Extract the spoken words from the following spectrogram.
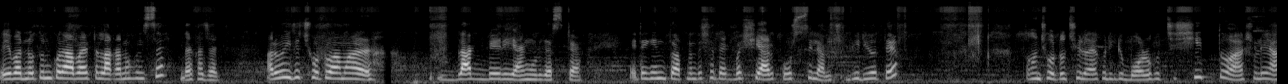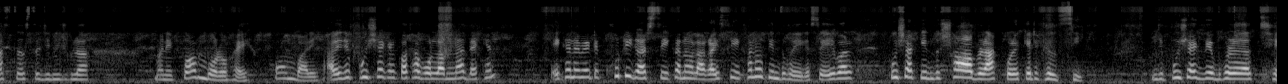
এবার নতুন করে আবার একটা লাগানো হয়েছে, দেখা যাক। আর ওই যে ছোট আমার ব্ল্যাকবেরি আঙুর গাছটা, এটা কিন্তু আপনাদের সাথে একবার শেয়ার করছিলাম ভিডিওতে। তখন ছোট ছিল, এখন একটু বড় হচ্ছে। শীত তো আসলে আস্তে আস্তে জিনিসগুলো মানে কম বড় হয়, কম বাড়ে। আর এই যে পুঁইশাকের কথা বললাম না, দেখেন, এখানে আমি একটা খুঁটি গাছছি, এখানেও লাগাইছি, এখানেও কিন্তু হয়ে গেছে। এবার পুঁইশাক কিন্তু সব রাগ করে কেটে ফেলছি। যে পুঁইশাক দিয়ে ভরে যাচ্ছে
